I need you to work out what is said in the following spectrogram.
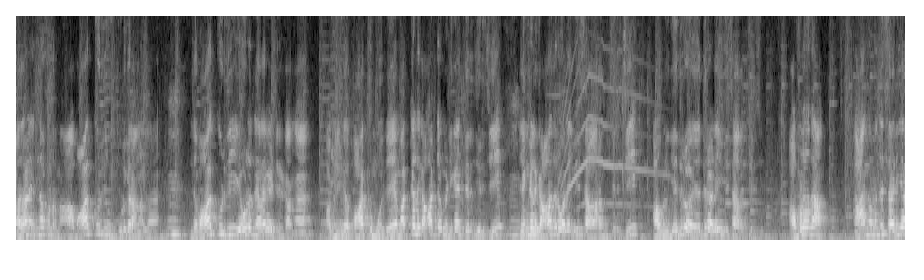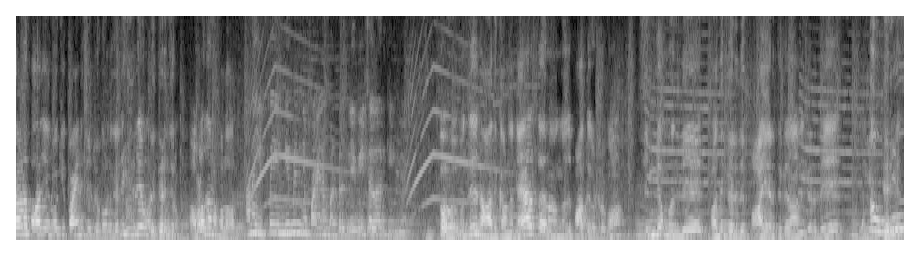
அதனால என்ன சொல்றேன்னா வாக்குறுதி இவங்க கொடுக்குறாங்கல்ல. இந்த வாக்குறுதியை எவ்வளவு நிறைவேற்றிருக்காங்க அப்படிங்கிறத பார்க்கும்போது மக்களுக்கு ஆட்டோமேட்டிக்கா தெரிஞ்சிருச்சு. எங்களுக்கு ஆதரவு அலை வீச ஆரம்பிச்சிருச்சு. அவங்களுக்கு எதிர எதிரலை வீச ஆரம்பிச்சிருச்சு. அவ்வளவுதான். நாங்க வந்து சரியான பாதையை நோக்கி பயணிச்சுட்டு இருக்கோம்ங்கிறது இதுலயே உங்களுக்கு தெரிஞ்சிடும் அவ்வளவுதான் நான் சொல்ல வரேன். ஆனா இப்ப எங்கேயுமே நீங்க பயணம் பண்றது இல்லையே வீட்டுல தான் இருக்கீங்க. இப்போ வந்து நான் அதுக்கான நேரத்தை நாங்க வந்து பார்த்துக்கிட்டு இருக்கோம். சிங்கம் வந்து பதுங்கிறது பாயறதுக்கு தான்ங்கிறது உங்களுக்கு தெரியும்.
